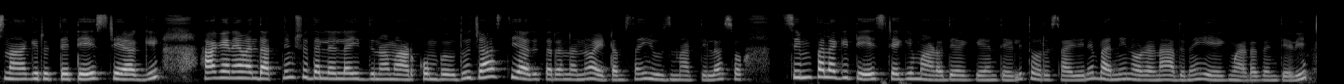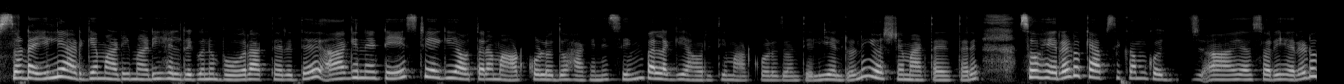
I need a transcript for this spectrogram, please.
ಚೆನ್ನಾಗಿರುತ್ತೆ ಟೇಸ್ಟಿಯಾಗಿ ಹಾಗೆಯೇ ಒಂದು ಹತ್ತು ನಿಮಿಷದಲ್ಲೆಲ್ಲ ಇದನ್ನ ಮಾಡ್ಕೊಬೋದು. ಜಾಸ್ತಿ ಯಾವುದೇ ಥರ ನಾನು ಐಟಮ್ಸ್ನ ಯೂಸ್ ಮಾಡ್ತಿಲ್ಲ. ಸೊ ಸಿಂಪಲಾಗಿ ಟೇಸ್ಟಿಯಾಗಿ ಮಾಡೋದು ಹೇಗೆ ಅಂತೇಳಿ ತೋರಿಸ್ತಾ ಇದ್ದೀನಿ. ಬನ್ನಿ ನೋಡೋಣ ಅದನ್ನ ಹೇಗೆ ಮಾಡೋದು ಅಂತೇಳಿ. ಸೊ ಡೈಲಿ ಅಡುಗೆ ಮಾಡಿ ಮಾಡಿ ಎಲ್ರಿಗೂ ಬೋರ್ ಆಗ್ತಾ ಇರುತ್ತೆ. ಹಾಗೆಯೇ ಟೇಸ್ಟಿಯಾಗಿ ಯಾವ ಥರ ಮಾಡ್ಕೊಳ್ಳೋದು ಹಾಗೆಯೇ ಸಿಂಪಲ್ಲಾಗಿ ಯಾವ ರೀತಿ ಮಾಡ್ಕೊಳ್ಳೋದು ಅಂತೇಳಿ ಎಲ್ಲರೂ ಯೋಚನೆ ಮಾಡ್ತಾ ಇರ್ತಾರೆ. ಸೊ ಎರಡು ಕ್ಯಾಪ್ಸಿಕಮ್ ಗೊಜ್ಜು ಸಾರಿ ಎರಡು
